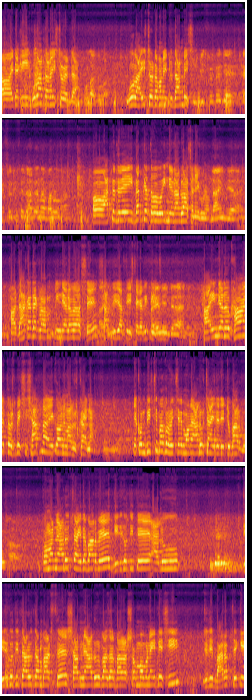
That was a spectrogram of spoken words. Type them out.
ও, এটা কি গোলাপ দানা গোলা গোলা গোলা স্টোরটা মানে একটু দাম বেশি? ও আপনাদের এই বাদকা তো ইন্ডিয়ান আলু আছে না এগুলো হ্যাঁ ঢাকা দেখলাম ইন্ডিয়ান আলু আছে সাতত্রিশ আটত্রিশ টাকা বিক্রি হ্যাঁ ইন্ডিয়ান আলু খাওয়ায় তো বেশি স্বাদ না এই কারণে মানুষ খায় না। এখন বৃষ্টিপাত হয়েছে মনে আলুর চাহিদাটা একটু বাড়বো। হ্যাঁ। ক্রমান্বয়ে আলুর চাহিদা বাড়বে ধীরগতিতে আলু ধীরগতিতে আলুর দাম বাড়ছে সামনে আলুর বাজার বাড়ার সম্ভাবনাই বেশি। যদি ভারত থেকে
